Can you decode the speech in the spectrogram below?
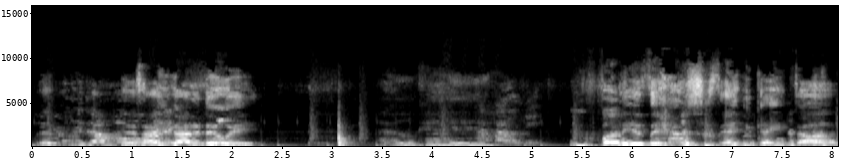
we really don't. That's how you gotta do it. Okay. I found it. You funny as hell. She said, you can't talk.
